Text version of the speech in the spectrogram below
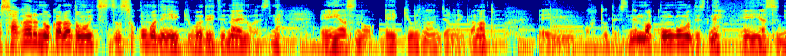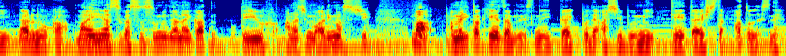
下がるのかなと思いつつ、そこまで影響が出てないのはですね、円安の影響なんじゃないかなということですね。まあ、今後もですね、円安になるのか、まあ、円安が進むんじゃないかっていう話もありますし、まあ、アメリカ経済もですね、一回ここで足踏み停滞した後ですね、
